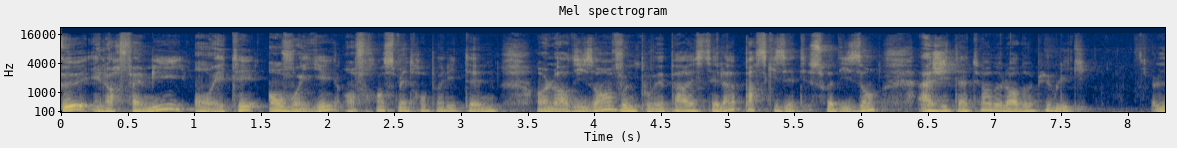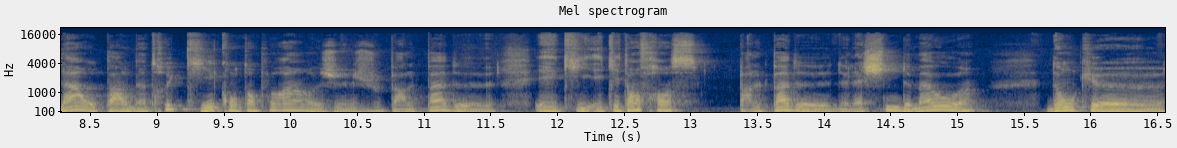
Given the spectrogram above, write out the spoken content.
eux et leurs familles ont été envoyés en France métropolitaine en leur disant vous ne pouvez pas rester là parce qu'ils étaient soi-disant agitateurs de l'ordre public. Là, on parle d'un truc qui est contemporain. Je ne parle pas de et qui, est en France. Je parle pas de, la Chine de Mao. Hein. Donc euh,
